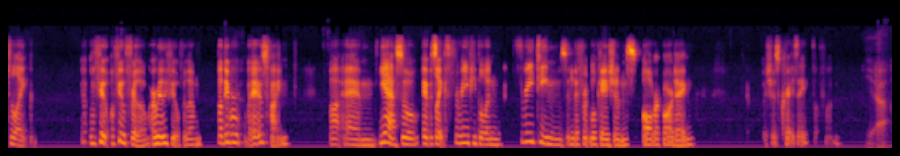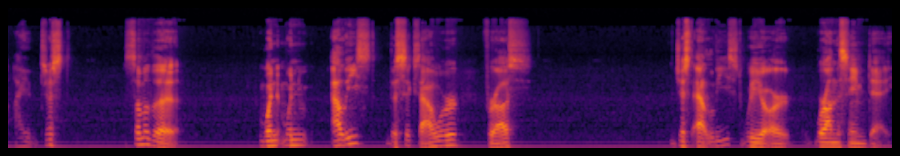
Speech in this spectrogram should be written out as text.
to like I feel I feel for them. I really feel for them. But they were it was fine. But um yeah, so it was like three people in three teams in different locations all recording, which was crazy but fun. Yeah, I just some of the when when at least the six hour for us just at least we are we're on the same day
